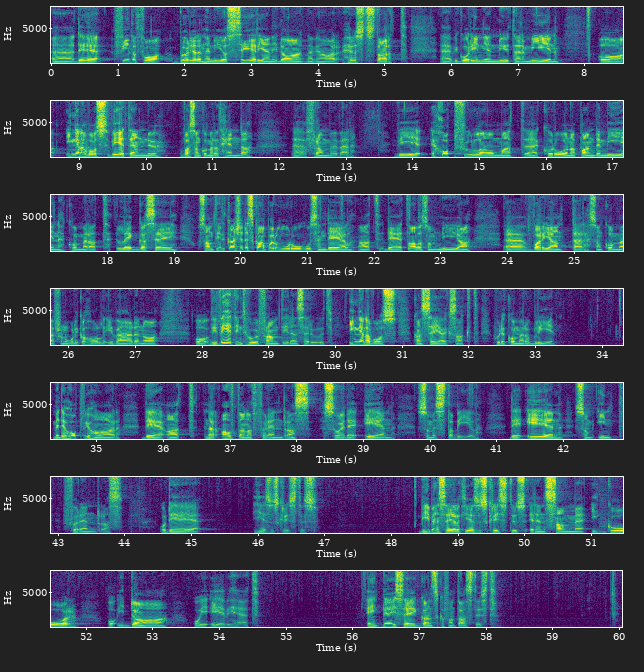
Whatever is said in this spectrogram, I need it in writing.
Eh, det är fint att få börja den här nya serien idag när vi har höststart. Eh, vi går in i en ny termin och ingen av oss vet ännu vad som kommer att hända eh, framöver. Vi är hoppfulla om att coronapandemin kommer att lägga sig. Samtidigt kanske det skapar oro hos en del att det talas om nya varianter som kommer från olika håll i världen. Och och vi vet inte hur framtiden ser ut. Ingen av oss kan säga exakt hur det kommer att bli. Men det hopp vi har det är att när allt annat förändras så är det en som är stabil. Det är en som inte förändras. Och det är Jesus Kristus. Bibeln säger att Jesus Kristus är densamme igår och idag och i evighet. Är inte det i sig ganska fantastiskt?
